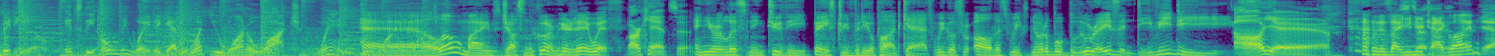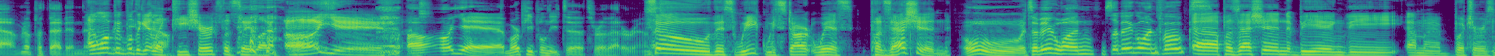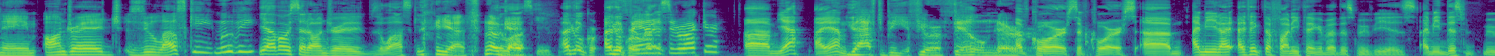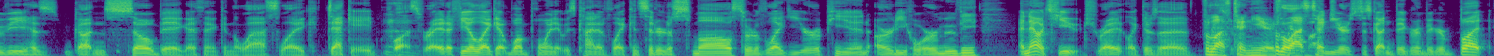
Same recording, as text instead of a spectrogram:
Video. It's the only way to get what you want to watch when you want watch. Hello, my name's Justin LeClure. I'm here today with, Mark Hansen. and you're listening to the Bay Street Video Podcast. We go through all this week's notable Blu-rays and DVDs. Oh yeah. Is that your new Start that tagline? Yeah, I'm gonna put that in there. I want people to get now. like T-shirts that say like, "Oh yeah." Oh yeah. More people need to throw that around. So this week we start with Possession. oh, it's a big one. It's a big one, folks. Uh, Possession being the I'm gonna butcher his name, Andrzej Zulawski movie. yeah, I've always said Andre Zalowski. yes. Okay. Zalowski. I think I you a think we're fan of this director? Um, yeah, I am. You have to be if you're a film nerd. Of course, of course. Um, I mean, I, I think the funny thing about this movie is, I mean, this movie has gotten so big, I think, in the last like decade Mm-hmm. plus, right? I feel like at one point it was kind of like considered a small, sort of like European arty horror movie. And now it's huge, right? Like there's a For the last ten years. for the last 10 much. years just gotten bigger and bigger. But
